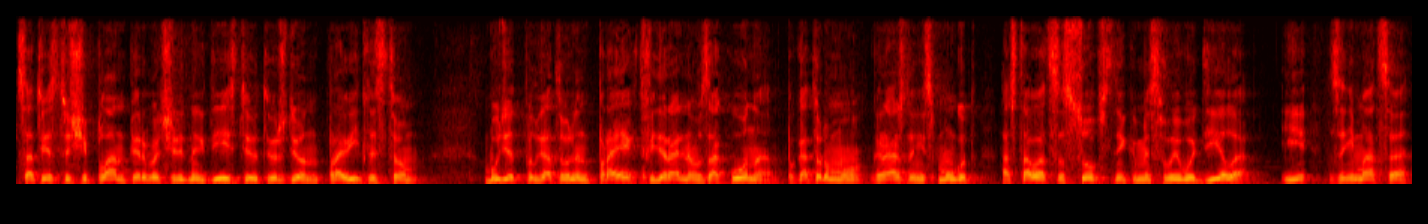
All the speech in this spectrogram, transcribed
Соответствующий план первоочередных действий утвержден правительством – будет подготовлен проект федерального закона, по которому граждане смогут оставаться собственниками своего дела и заниматься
